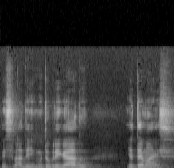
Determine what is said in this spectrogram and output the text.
nesse lado aí. Muito obrigado e até mais.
